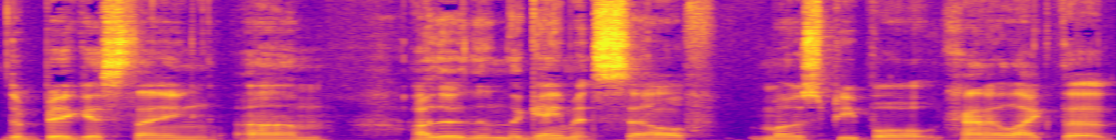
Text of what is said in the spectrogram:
the biggest thing um other than the game itself. Most people kind of like the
